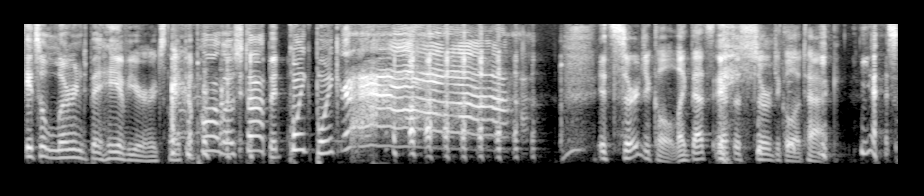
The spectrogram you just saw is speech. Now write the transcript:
it's a learned behavior. It's like Apollo, stop it. Boink boink. Ah! It's surgical. Like that's that's a surgical attack. yes.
